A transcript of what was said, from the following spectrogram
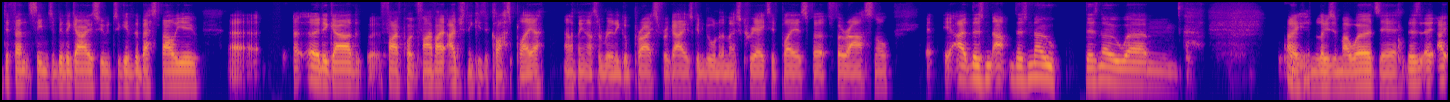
defense seemed to be the guys who to give the best value. Uh, Ødegaard, 5.5, I, I just think he's a class player. And I think that's a really good price for a guy who's going to be one of the most creative players for, for Arsenal. I, there's not, there's no, there's no, um, I'm losing my words here. There's I,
